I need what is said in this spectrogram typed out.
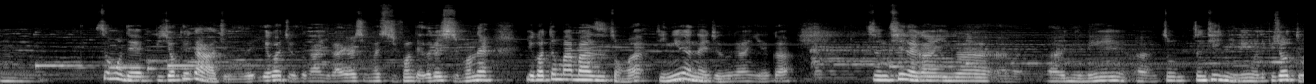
嗯，申花队比较尴尬个就是一个就是讲伊拉要寻个前锋，但是搿前锋呢，一个邓巴巴是重个，第二个呢就是讲伊个。整体来讲，一个呃呃年龄呃总整体年龄会得比较大，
